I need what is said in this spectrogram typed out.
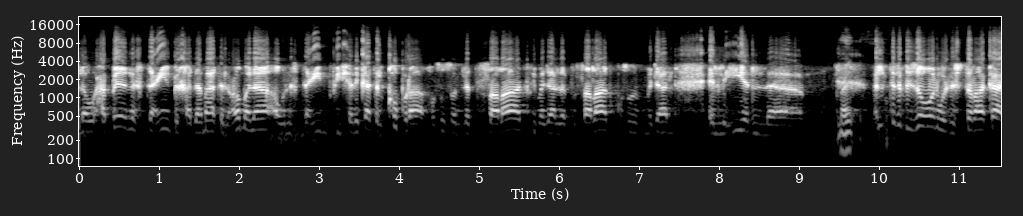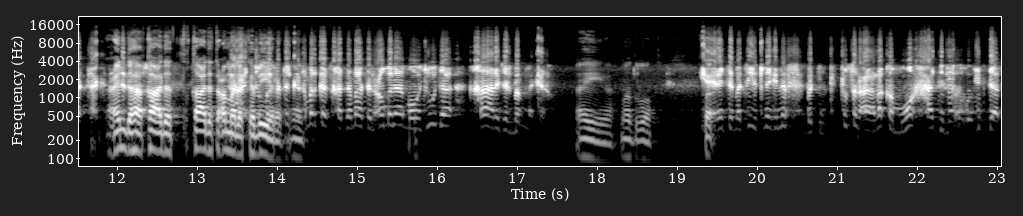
لو حبينا نستعين بخدمات العملاء أو نستعين في شركات الكبرى خصوصا الاتصالات في مجال الاتصالات خصوصا في مجال اللي هي ال- التلفزيون والاشتراكات. عندها قاعدة قاعدة عملاء كبيرة. مركز خدمات العملاء موجودة خارج المملكة. أيوه مضبوط. يعني انت ما تيجي تلاقي نفسك بتتصل على رقم موحد اللي هو يبدأ ب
